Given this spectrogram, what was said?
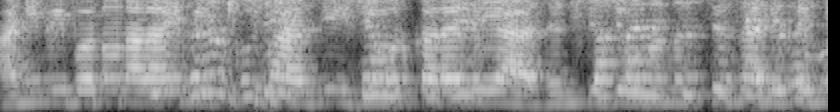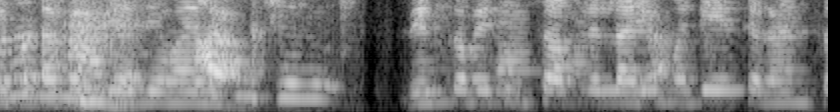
आणि मी बनवणार आहे मेथीची भाजी. जेवण करायला या. ज्यांचे जेवण नसते झाले त्यांनी पटापट या जेवायला. वेलकम आहे तुमचं आपल्या लाईव्हमध्ये सगळ्यांच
